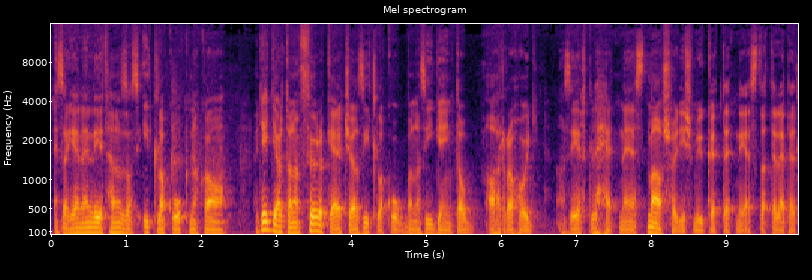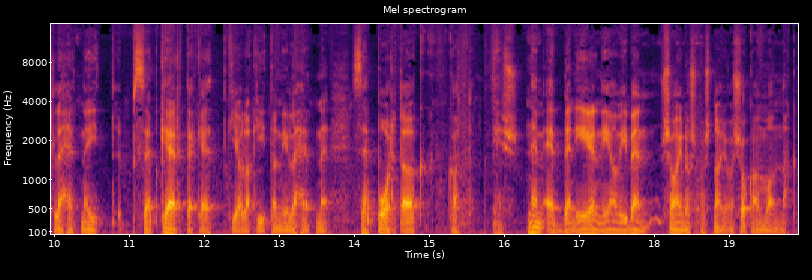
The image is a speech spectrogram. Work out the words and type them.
ez a jelenlétház az itt lakóknak a hogy egyáltalán fölkeltse az itt lakókban az igényt arra, hogy azért lehetne ezt máshogy is működtetni, ezt a telepet, lehetne itt szebb kerteket kialakítani, lehetne szebb portákat, és nem ebben élni, amiben sajnos most nagyon sokan vannak.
